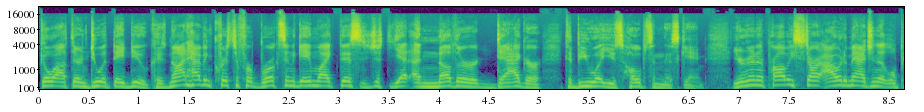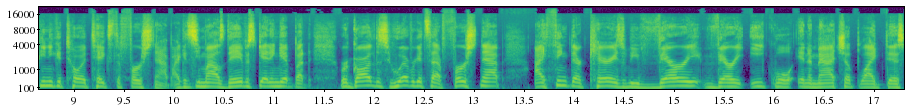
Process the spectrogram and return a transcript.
go out there and do what they do. Because not having Christopher Brooks in a game like this is just yet another dagger to BYU's hopes in this game. You're going to probably start. I would imagine that Lopini Katoa takes the first snap. I can see Miles Davis getting it, but regardless, whoever gets that first snap, I think their carries will be very, very equal in a matchup like this.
